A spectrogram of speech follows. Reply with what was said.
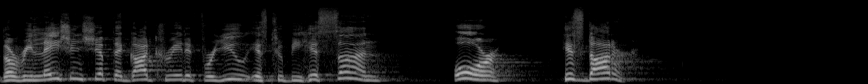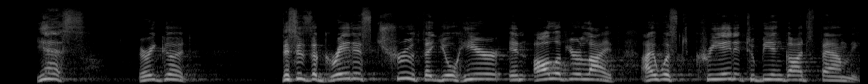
The relationship that God created for you is to be his son or his daughter. Yes, very good. This is the greatest truth that you'll hear in all of your life. I was created to be in God's family.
